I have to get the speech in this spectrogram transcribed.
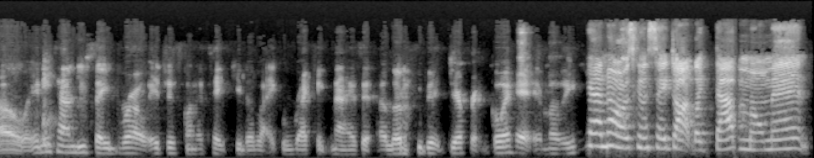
oh anytime you say bro it's just going to take you to like recognize it a little bit different go ahead emily yeah no i was going to say dot like like that moment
